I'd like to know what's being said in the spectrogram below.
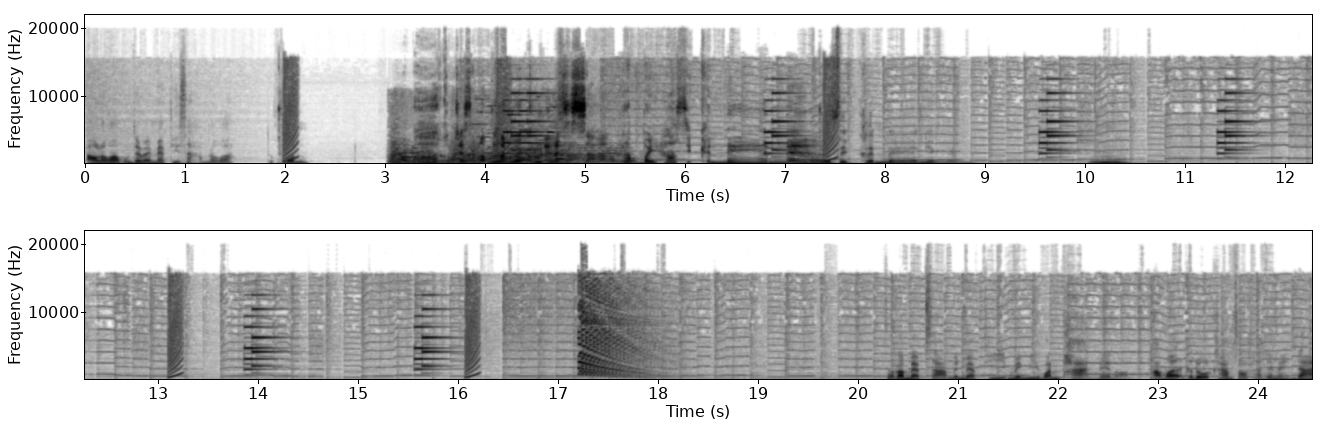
เอาแล้วว่ะผมจะไปแมปที่สามแล้วว่ะทุกคนอ๋อขอบใจสำหรับพานด้วยคุณนักศึกษาครับผมรับไป 50 คะแนนน่ะห้าสิบคะแนนอย่างนั้นน่ะอืมำหรับแบบ3เป็นแบบที่ไม่มีวันผ่านแน่นอน ถามว่ากระโดดข้ามเสาทัดได้ไหมได้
